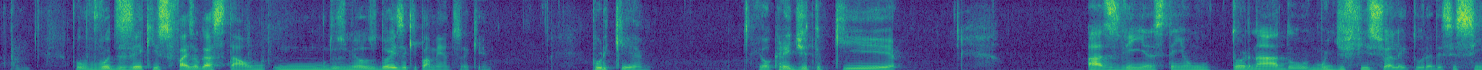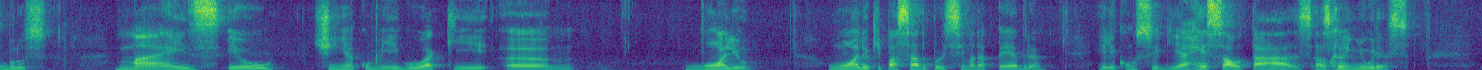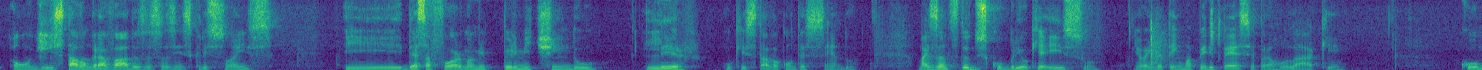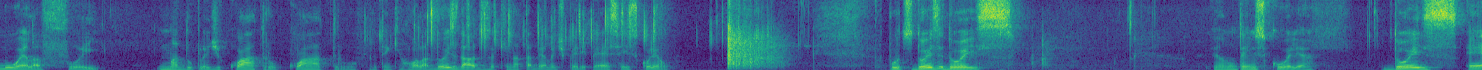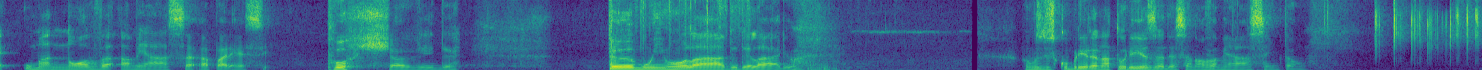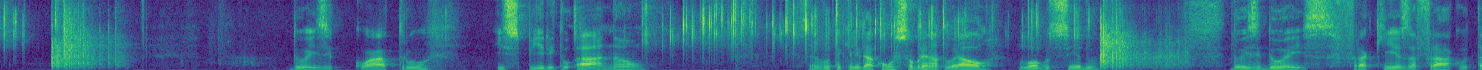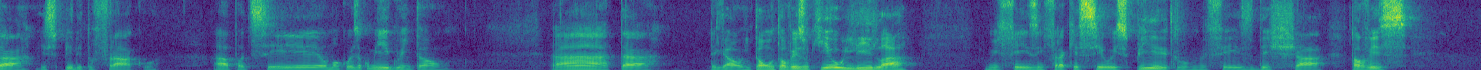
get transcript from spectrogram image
eu vou dizer que isso faz eu gastar um, um dos meus dois equipamentos aqui. Por quê? Eu acredito que as vinhas tenham tornado muito difícil a leitura desses símbolos, mas eu tinha comigo aqui um, um óleo um óleo que passado por cima da pedra, ele conseguia ressaltar as, as ranhuras onde estavam gravadas essas inscrições e dessa forma me permitindo ler o que estava acontecendo. Mas antes de eu descobrir o que é isso, eu ainda tenho uma peripécia para rolar aqui. Como ela foi uma dupla de 4, 4, eu tenho que rolar dois dados aqui na tabela de peripécia e escolher um. Putz, 2 e 2. Eu não tenho escolha. 2 é uma nova ameaça aparece. Poxa vida. Tamo enrolado, Delário. Vamos descobrir a natureza dessa nova ameaça, então. 2 e 4. Espírito. Ah, não. Eu vou ter que lidar com o sobrenatural logo cedo. 2 e 2. Fraqueza, fraco, tá. Espírito fraco. Ah, pode ser uma coisa comigo, então. Ah, tá. Legal. Então, talvez o que eu li lá me fez enfraquecer o espírito, me fez deixar. Talvez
